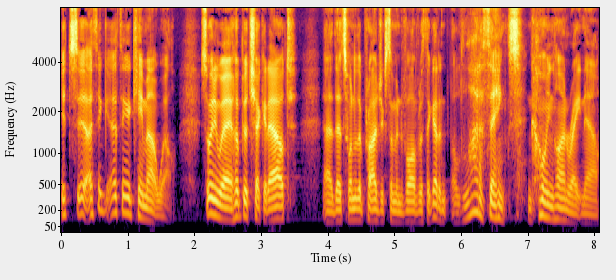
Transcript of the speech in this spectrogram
it's I think I think it came out well. So anyway, I hope you'll check it out. Uh, that's one of the projects I'm involved with. I got a, a lot of things going on right now,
